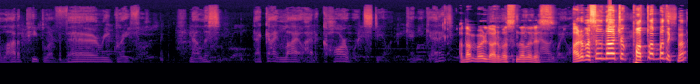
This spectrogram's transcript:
A lot of people are very grateful. Now listen, that guy Lyle had a car worth stealing. Adam öldü arabasını da alırız. Arabasını daha çok patlatmadık mı?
